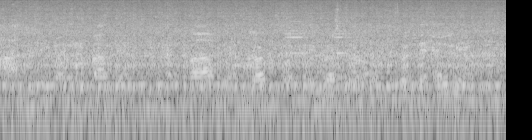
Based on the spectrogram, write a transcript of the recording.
Nej, det bare bare, men godt for det, godt for det halve.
